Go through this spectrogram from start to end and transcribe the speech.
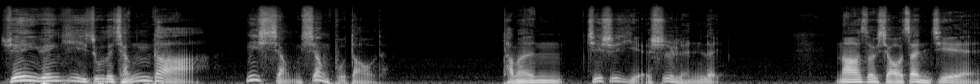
轩辕一族的强大，你想象不到的。他们其实也是人类。那艘小战舰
